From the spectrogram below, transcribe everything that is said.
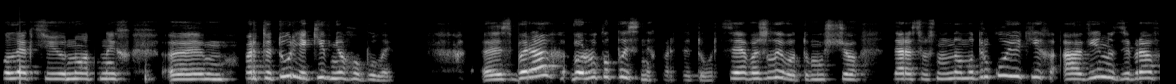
колекцію нотних ем, партитур, які в нього були. Е, Збирав рукописних партитур. Це важливо, тому що зараз в основному друкують їх, а він зібрав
